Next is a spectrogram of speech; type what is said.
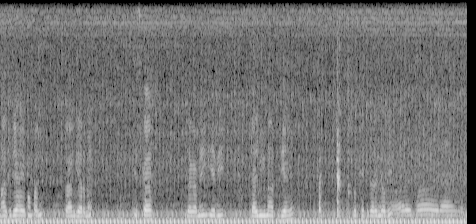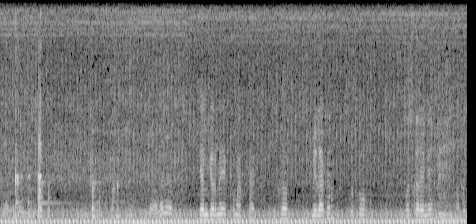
मार के दिया है कंपनी ट्रांक गियर में। इसका जगह में ये भी टाइमिंग मार्क दिया है। इसको फिट करेंगे अभी। कैम गियर में एक ठो मार्क था। उसको मिलाकर उसको पुश करेंगे अंदर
